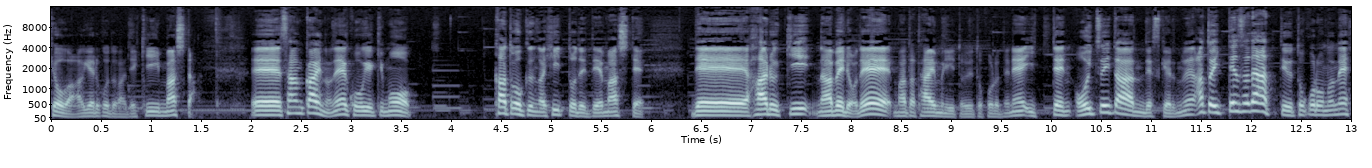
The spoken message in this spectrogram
今日は上げることができました。えー、3回のね、攻撃も、加藤くんがヒットで出まして、で、春樹、ナベリョで、またタイムリーというところでね、1点追いついたんですけれどもね、あと1点差だっていうところのね、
